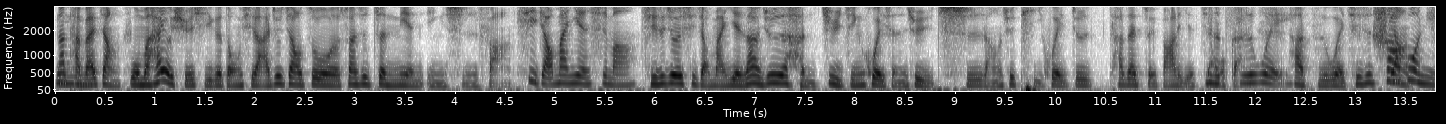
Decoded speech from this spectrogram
那坦白讲，我们还有学习一个东西啦，就叫做算是正念饮食法，细嚼慢咽是吗？其实就是细嚼慢咽，然后你就是很聚精会神的去吃，然后去体会就是它在嘴巴里的嚼感、那个、滋味，它的滋味。其实刷过你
